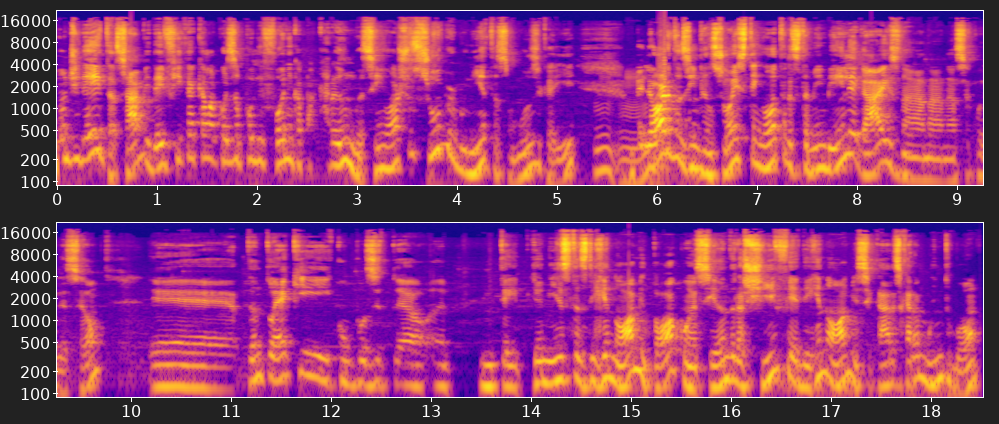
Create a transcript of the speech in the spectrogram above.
mão direita, sabe? Daí fica aquela coisa polifônica pra caramba, assim. Eu acho super bonita essa música aí. Uhum. Melhor das invenções, tem outras também bem legais na, na nessa coleção. É, tanto é que compositor, é, é, pianistas de renome tocam, esse Andra Schiff é de renome, esse cara, esse cara é muito bom.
